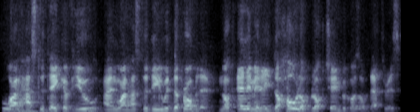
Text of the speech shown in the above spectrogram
one has to take a view and one has to deal with the problem, not eliminate the whole of blockchain because of that risk,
